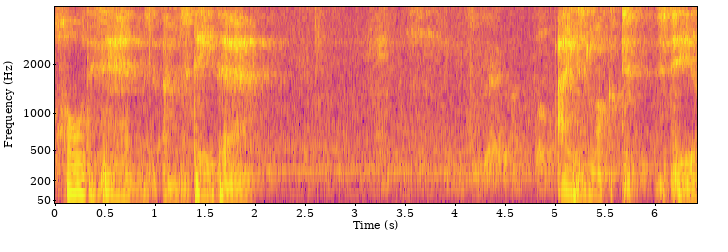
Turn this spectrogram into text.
Hold his hands and stay there. Eyes locked still.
